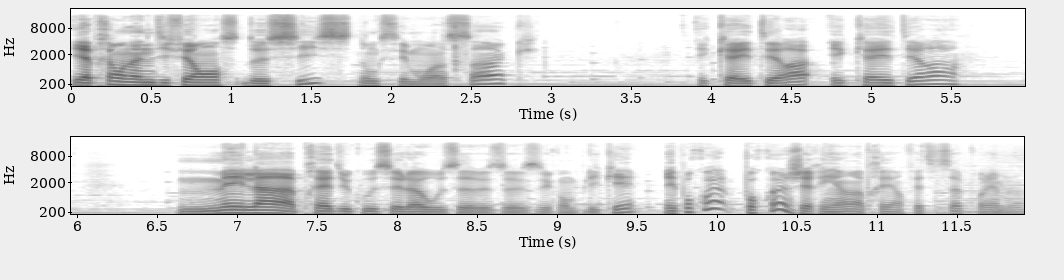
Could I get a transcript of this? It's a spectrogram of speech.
Et après on a une différence de 6, donc c'est moins 5. Et etc, et etc. Mais là après du coup c'est là où c'est compliqué. Et pourquoi, pourquoi j'ai rien après en fait, c'est ça le problème là.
